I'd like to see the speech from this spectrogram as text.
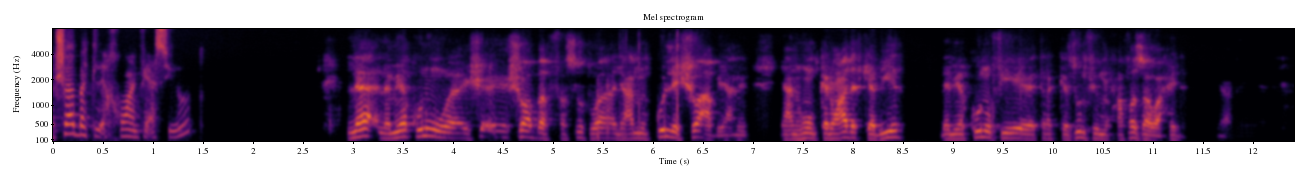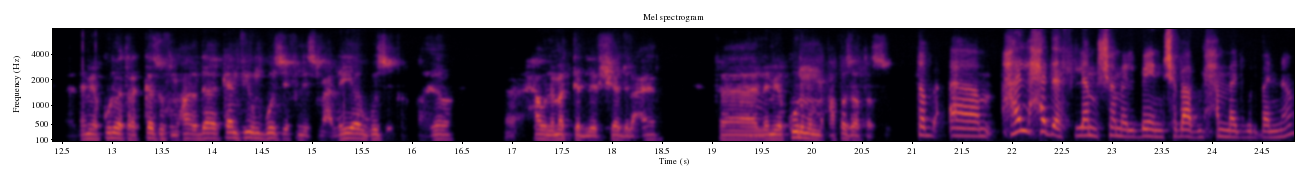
شعبة الإخوان في أسيوط؟ لا لم يكونوا شعبة في أسيوط يعني من كل الشعب يعني. يعني هم كانوا عدد كبير لم يكونوا في يتركزون في محافظة واحدة يعني. لم يكونوا يتركزوا في محافظة ده كان فيهم جزء في الإسماعيلية وجزء في القاهرة حول مكتب الإرشاد العام. فلم يكونوا من محافظة أسيوط. طب هل حدث لم شمل بين شباب محمد والبنا؟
